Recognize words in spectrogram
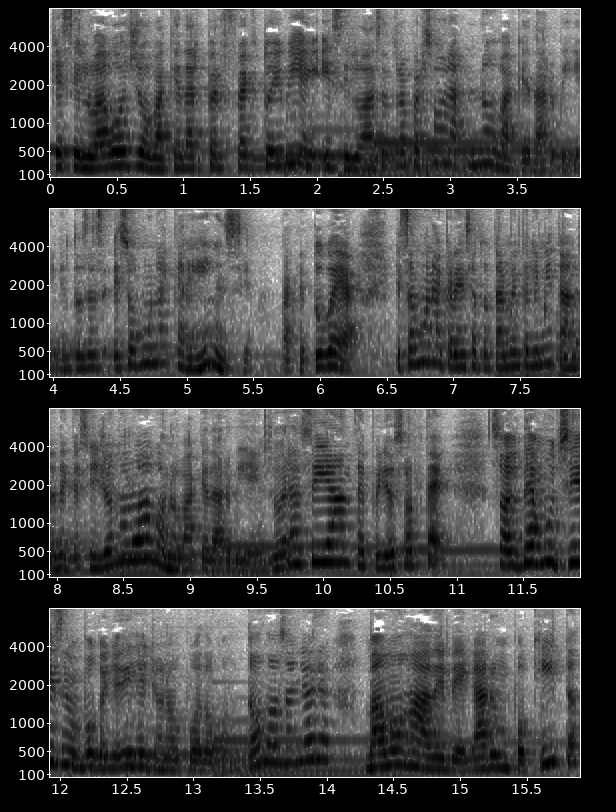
que si lo hago yo va a quedar perfecto y bien y si lo hace otra persona no va a quedar bien. Entonces eso es una creencia, para que tú veas. Esa es una creencia totalmente limitante de que si yo no lo hago no va a quedar bien. Yo era así antes, pero yo solté, solté muchísimo porque yo dije yo no puedo con todo, señores. Vamos a delegar un poquito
